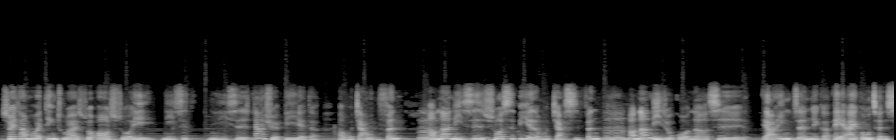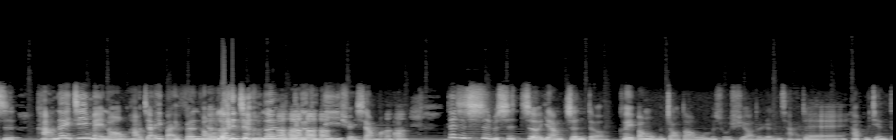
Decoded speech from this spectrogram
所以他们会定出来说，哦，所以你是你是大学毕业的，啊，我加五分，嗯，好，那你是硕士毕业的，我加十分，嗯，好，那你如果呢是要应征那个 AI 工程师，卡内基美容，好，加一百分，好，我乱讲，那那个是第一学校嘛，哈。但是是不是这样真的可以帮我们找到我们所需要的人才？对，他不见得，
